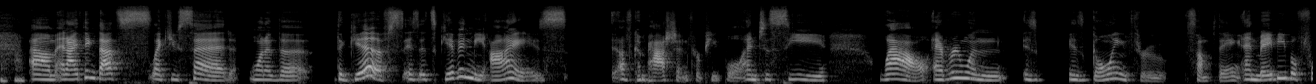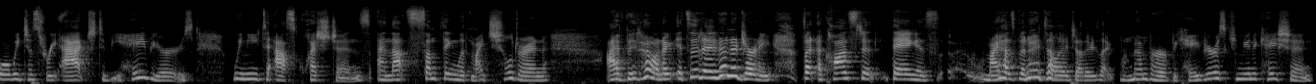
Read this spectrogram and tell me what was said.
Mm-hmm. Um, and i think that's like you said one of the the gifts is it's given me eyes of compassion for people and to see wow everyone is is going through something and maybe before we just react to behaviors we need to ask questions and that's something with my children I've been on a, it's been a journey, but a constant thing is uh, my husband and I tell each other, he's like, remember, behavior is communication.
